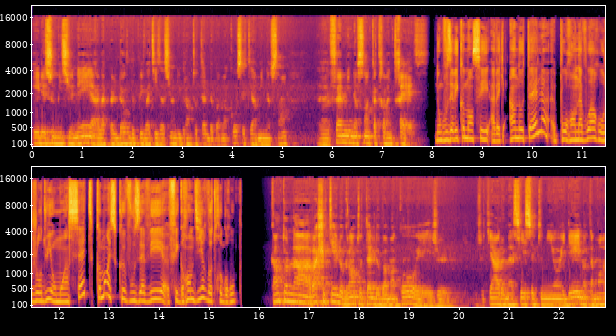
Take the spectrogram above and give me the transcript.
et de soumissionner à l'appel d'offres de privatisation du Grand Hôtel de Bamako. C'était en 1900, euh, fin 1993. Donc vous avez commencé avec un hôtel pour en avoir aujourd'hui au moins sept. Comment est-ce que vous avez fait grandir votre groupe? Quand on a racheté le Grand Hôtel de Bamako, et je, tiens à remercier ceux qui m'y ont aidé, notamment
